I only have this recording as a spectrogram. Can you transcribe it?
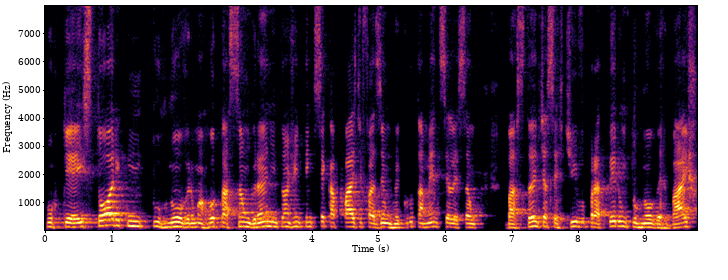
porque é histórico um turnover, uma rotação grande, então a gente tem que ser capaz de fazer um recrutamento e seleção bastante assertivo para ter um turnover baixo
